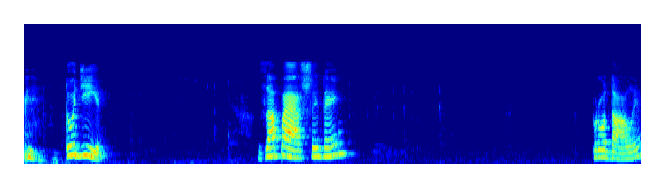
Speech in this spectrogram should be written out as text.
Тоді за перший день продали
